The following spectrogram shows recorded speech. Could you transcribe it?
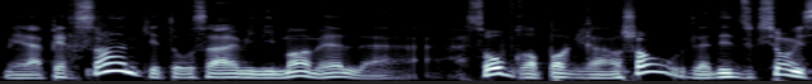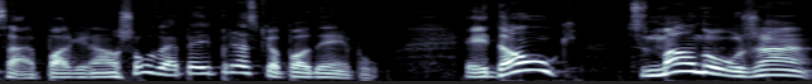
Mais la personne qui est au salaire minimum, elle, elle, sauvera pas grand-chose. La déduction, il sert pas grand-chose, elle paye presque pas d'impôts. Et donc, tu demandes aux gens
